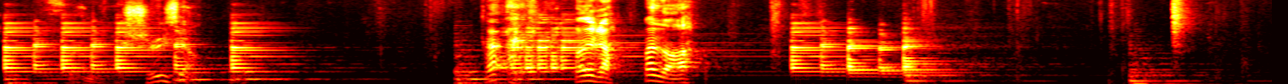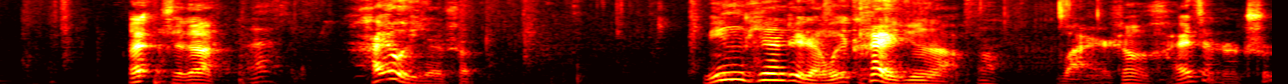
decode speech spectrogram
算我识相。哎，王队长，慢走啊！哎，水哥，哎，还有一件事儿，明天这两位太君啊，晚上还在这儿吃。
